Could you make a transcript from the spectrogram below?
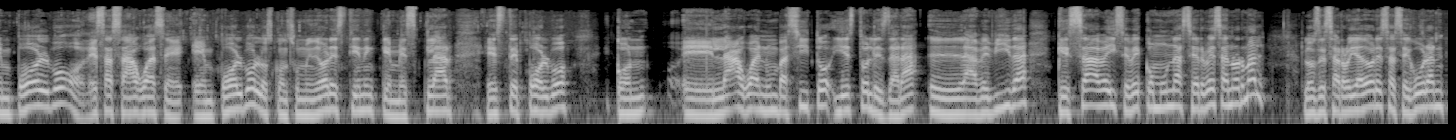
en polvo o de esas aguas eh, en polvo. Los consumidores tienen que mezclar este polvo con eh, el agua en un vasito y esto les dará la bebida que sabe y se ve como una cerveza normal. Los desarrolladores aseguran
